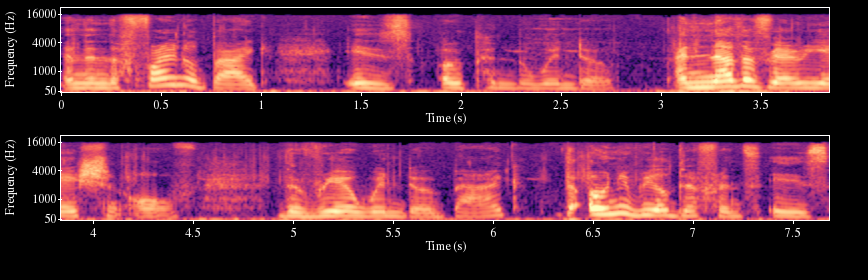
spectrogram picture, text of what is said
And then the final bag is open the window, another variation of the rear window bag. The only real difference is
